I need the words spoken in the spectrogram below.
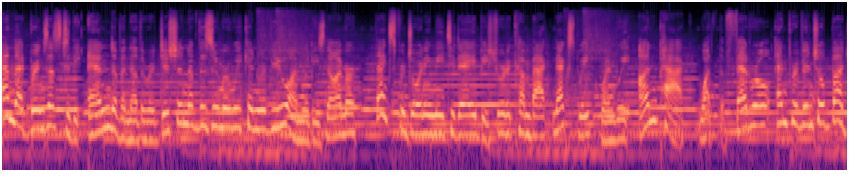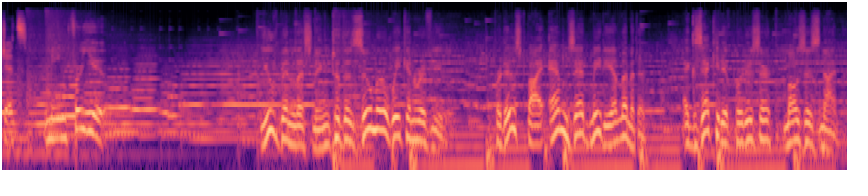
And that brings us to the end of another edition of the Zoomer Week in Review. I'm Libby Znaimer. Thanks for joining me today. Be sure to come back next week when we unpack what the federal and provincial budgets mean for you. You've been listening to the Zoomer Week in Review, produced by MZ Media Limited. Executive producer Moses Znaimer.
